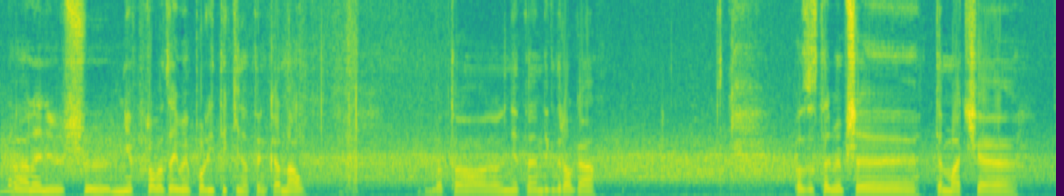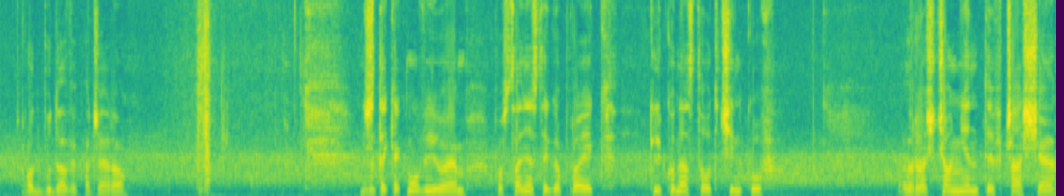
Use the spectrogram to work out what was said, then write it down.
No ale już y, nie wprowadzajmy polityki na ten kanał, bo to nie tędy droga. Pozostańmy przy temacie odbudowy Pajero. Że tak jak mówiłem, powstanie z tego projekt kilkunastu odcinków, rozciągnięty w czasie.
